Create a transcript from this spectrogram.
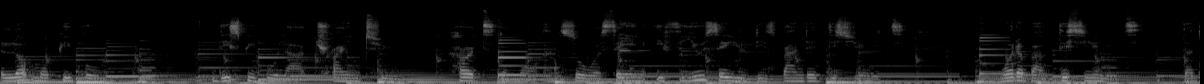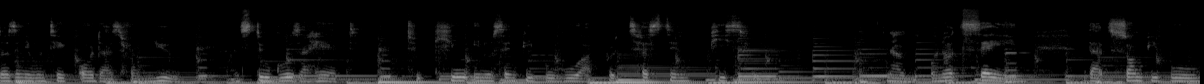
a lot more people. These people are trying to hurt them more. And so we're saying if you say you've disbanded this unit, what about this unit that doesn't even take orders from you and still goes ahead to kill innocent people who are protesting peacefully? Now, we're not saying that some people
